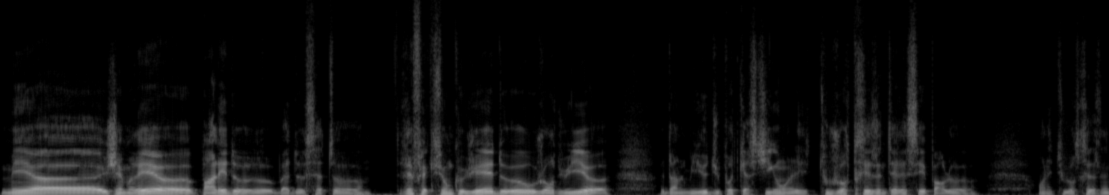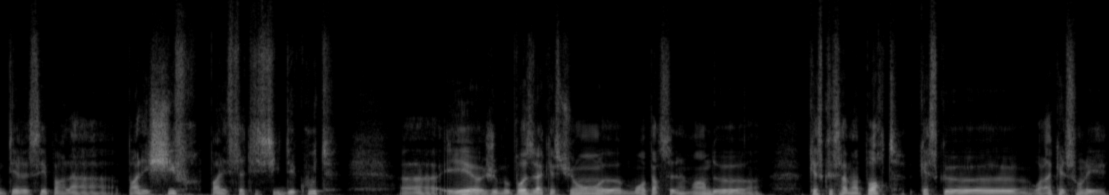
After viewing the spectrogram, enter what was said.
Mais euh, j'aimerais parler de, ben, de cette réflexion que j'ai de aujourd'hui dans le milieu du podcasting. On est toujours très intéressé par le on est toujours très intéressé par, la, par les chiffres, par les statistiques d'écoute. Euh, et euh, je me pose la question, euh, moi personnellement, de qu'est-ce que ça m'apporte, qu'est-ce que voilà, quelles sont les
